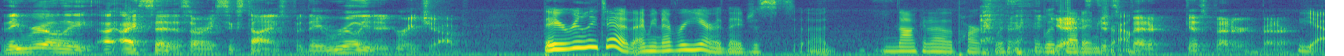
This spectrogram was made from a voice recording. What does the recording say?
They really, I, I said this already six times, but they really did a great job. They really did. I mean, every year they just uh, knock it out of the park with with yeah, that it intro. gets better, gets better and better. Yeah.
